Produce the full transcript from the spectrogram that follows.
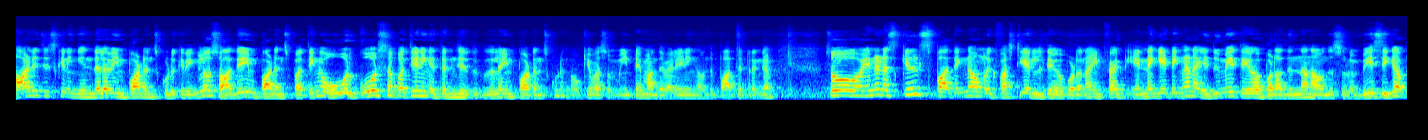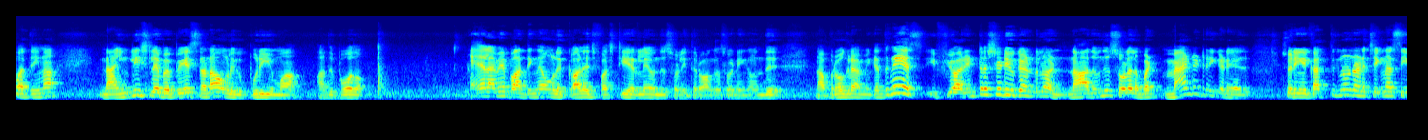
காலேஜஸ்க்கு நீங்கள் எந்த அளவு இம்பார்ட்டன்ஸ் கொடுக்குறீங்களோ ஸோ அதே இம்பார்ட்டன்ஸ் பார்த்தீங்கன்னா ஒவ்வொரு கோர்ஸை பற்றியும் நீங்கள் தெரிஞ்சிருக்கிறதுல இம்பார்ட்டன்ஸ் கொடுங்க. ஓகேவா ஸோ மீன் டைம் அந்த வேலையை நீங்கள் வந்து பார்த்துட்ருங்க ஸோ என்னென்ன ஸ்கில்ஸ் பார்த்தீங்கன்னா உங்களுக்கு ஃபஸ்ட் இயரில் தேவைப்படும்னா இன்ஃபேக்ட் என்ன கேட்டிங்கன்னா நான் எதுவுமே தேவைப்படாதுன்னு தான் நான் வந்து சொல்லுவேன். பேசிக்காக பார்த்தீங்கன்னா நான் இங்கிலீஷில் இப்போ பேசினேன்னா உங்களுக்கு புரியுமா? அது போதும். எல்லாமே பார்த்தீங்கன்னா உங்களுக்கு காலேஜ் ஃபஸ்ட் இயர்லேயே வந்து சொல்லி தருவாங்க. ஸோ நீங்கள் வந்து நான் ப்ரோக்ராமிங் கற்றுக்கணும் yes if you are interested you can learn நான் அது வந்து சொல்லலை பட் மேண்டட்ரி கிடையாது. ஸோ நீங்கள் கற்றுக்கணும்னு நினச்சிங்கன்னா C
